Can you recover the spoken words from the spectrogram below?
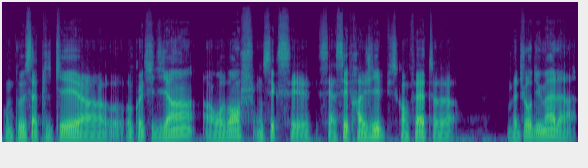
qu'on peut s'appliquer euh, au, quotidien. En revanche, on sait que c'est assez fragile, puisqu'en fait, on a toujours du mal à,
